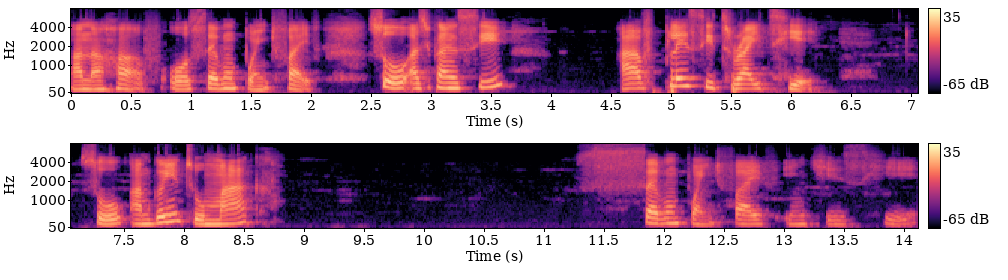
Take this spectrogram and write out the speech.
and a half or 7.5. So, as you can see, I've placed it right here. So, I'm going to mark 7.5 inches here.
